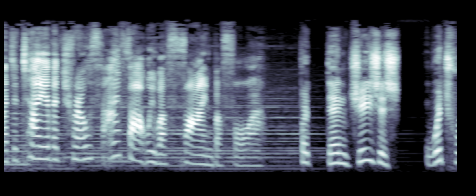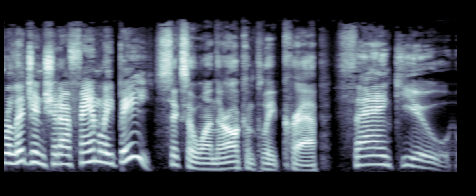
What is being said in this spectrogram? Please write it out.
But to tell you the truth, I thought we were fine before. But then, Jesus, which religion should our family be? 601, they're all complete crap. Thank you.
